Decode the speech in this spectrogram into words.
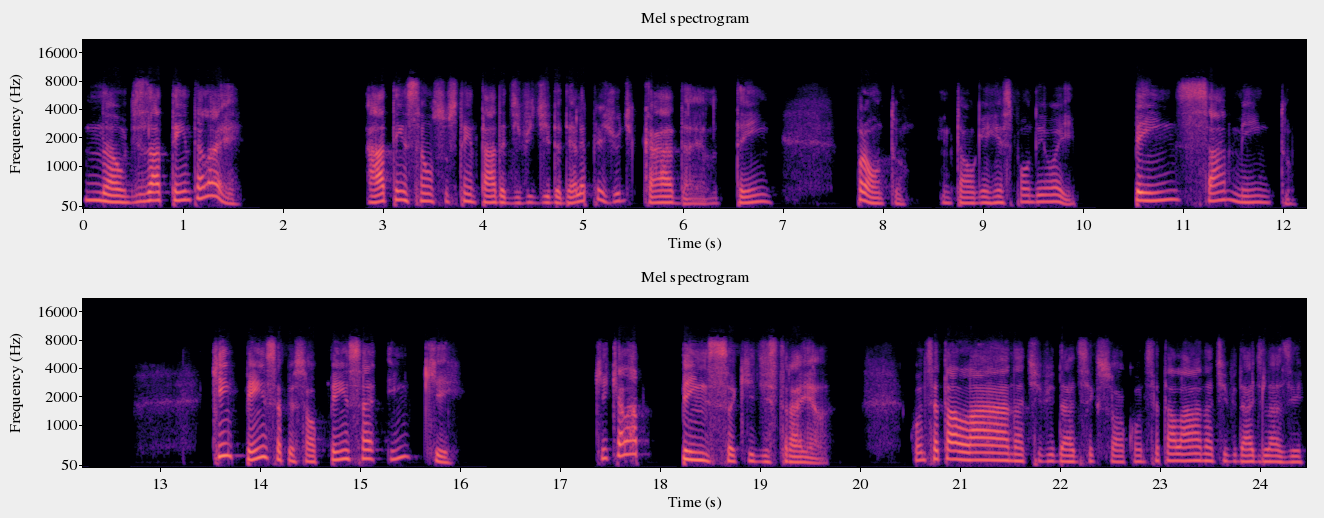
Não, desatenta ela é. A atenção sustentada, dividida dela é prejudicada. Ela tem. Pronto. Então alguém respondeu aí. Pensamento. Quem pensa, pessoal, pensa em quê? O que, que ela pensa que distrai ela? Quando você está lá na atividade sexual, quando você está lá na atividade de lazer,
